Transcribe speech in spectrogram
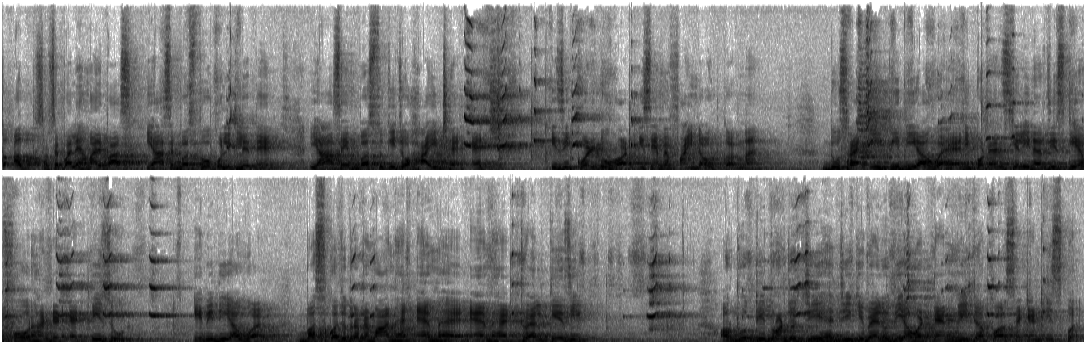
तो अब सबसे पहले हमारे पास यहाँ से वस्तुओं को लिख लेते हैं। यहाँ से वस्तु की जो हाइट है H is equal to what इसे हमें फाइंड आउट करना है। दूसरा ईपी e दिया हुआ है, यानी पोटेंशियल एनर्जी इसकी है 480 जूल। ये भी दिया हुआ है। बस का जो द्रव्यमान है एम है एम है ट्वेल्व के जी और गुत्ती त्वरण जो जी है जी की वैल्यू दिया हुआ है टेन मीटर पर सेकेंड स्क्वायर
